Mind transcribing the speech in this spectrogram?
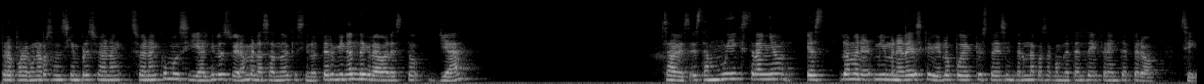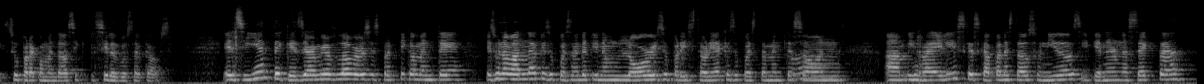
pero por alguna razón siempre suenan, suenan como si alguien los estuviera amenazando de que si no terminan de grabar esto ya. ¿Sabes? Está muy extraño. Es la manera- mi manera de escribirlo. Puede que ustedes sientan una cosa completamente diferente, pero sí, súper recomendado si, si les gusta el caos. El siguiente, que es The Army of Lovers, es prácticamente... Es una banda que supuestamente tiene un lore y super historia que supuestamente son um, israelíes que escapan a Estados Unidos y tienen una secta.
